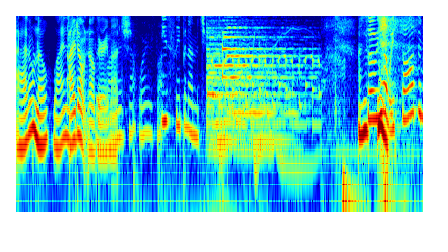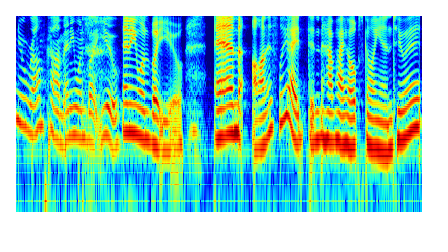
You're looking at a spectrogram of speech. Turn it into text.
I don't know Linus I don't know very Linus much. know? Where is Linus? He's sleeping on the chair. So yeah, we saw the new rom com Anyone But You. anyone but you. And honestly, I didn't have high hopes going into it,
